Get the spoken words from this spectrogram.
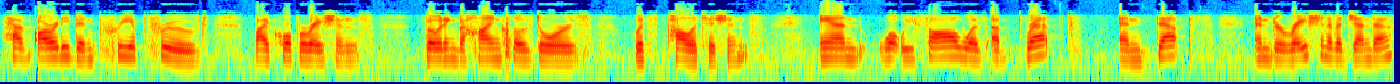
have already been pre-approved by corporations voting behind closed doors with politicians. And what we saw was a breadth and depth and duration of agenda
